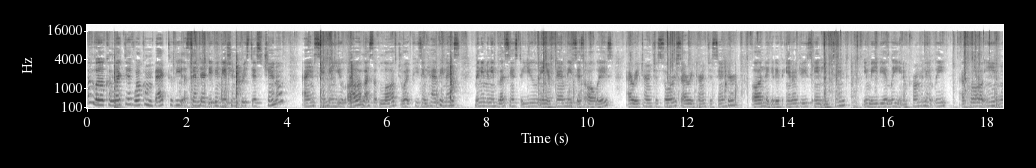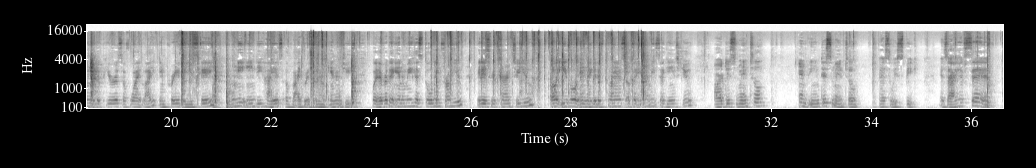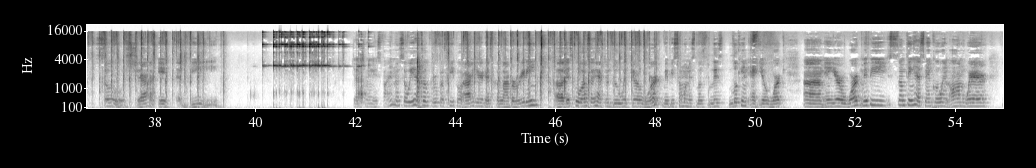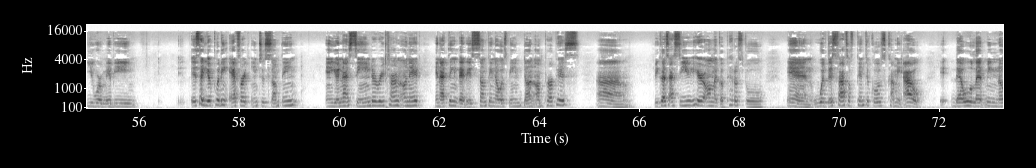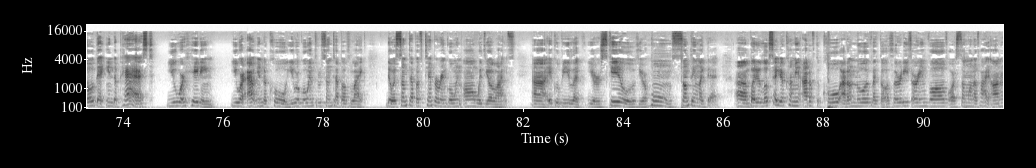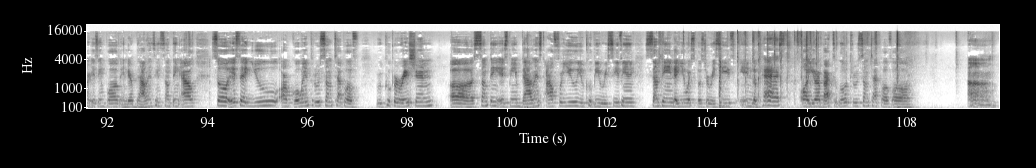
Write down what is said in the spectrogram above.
Hello, collective. Welcome back to the Ascended Divination Priestess channel. I am sending you all lots of love, joy, peace, and happiness. Many, many blessings to you and your families as always. I return to source. I return to sender. All negative energies and intent immediately and permanently. I call in one of the purest of white light and pray that you stay only in the highest of vibrational energies. Whatever the enemy has stolen from you, it is returned to you. All evil and negative plans of the enemies against you are dismantled and being dismantled as we speak. As I have said, so shall it be. Judgment is final. So we have a group of people out here that's collaborating. Uh, this will also have to do with your work. Maybe someone is look, looking at your work. Um, in your work, maybe something has been going on where you were maybe, it's like you're putting effort into something and you're not seeing the return on it and I think that is something that was being done on purpose. Um, because I see you here on like a pedestal. And with this Five of Pentacles coming out, it, that will let me know that in the past, you were hitting, you were out in the cold, you were going through some type of like, there was some type of tempering going on with your life. Uh, it could be like your skills, your home, something like that. Um, but it looks like you're coming out of the cold. I don't know if like the authorities are involved or someone of high honor is involved and they're balancing something out. So it's that you are going through some type of recuperation. Uh, something is being balanced out for you. You could be receiving something that you were supposed to receive in the past or you're about to go through some type of uh, um,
